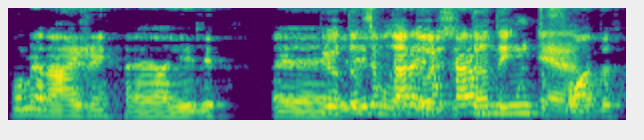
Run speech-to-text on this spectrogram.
uma homenagem é, a ele. É, ele, ele, é um cara, ele é um cara muito é. foda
